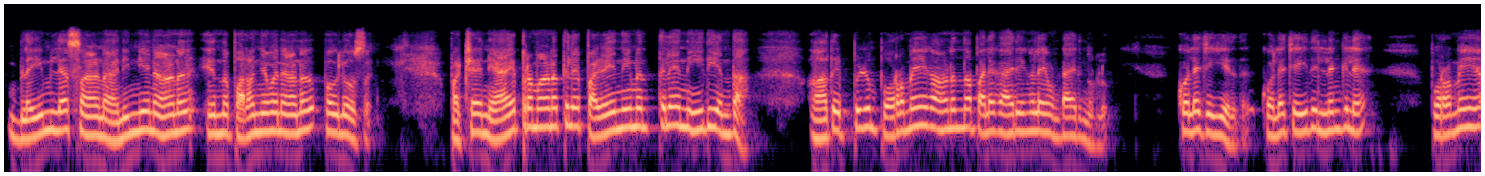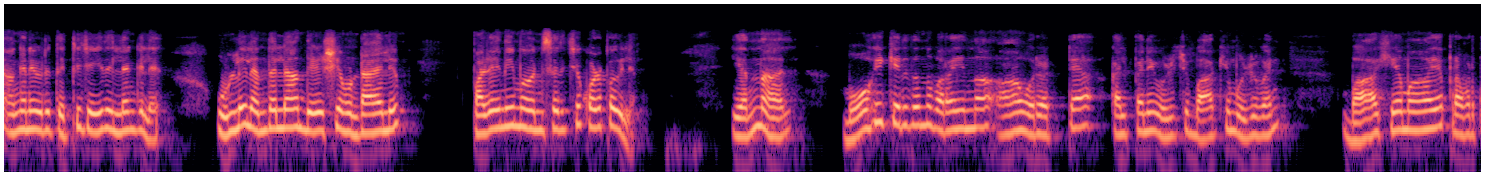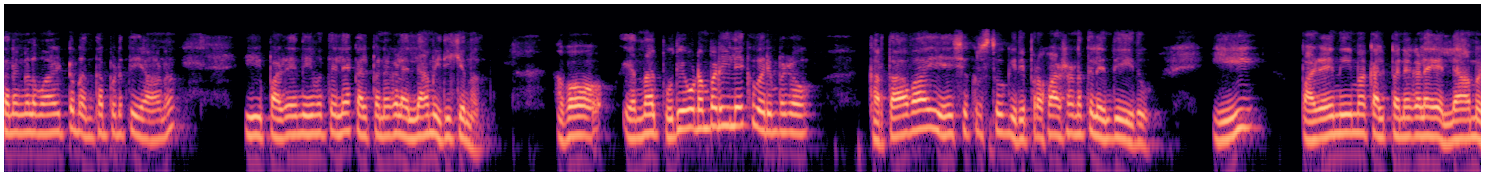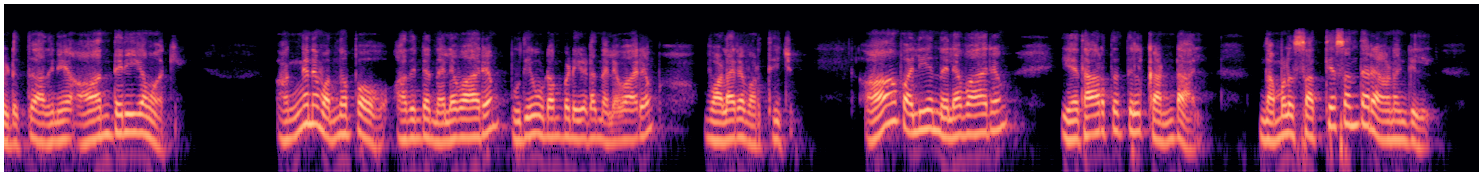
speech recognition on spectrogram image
ബ്ലെയിംലെസ് ആണ് അനിന്യനാണ് എന്ന് പറഞ്ഞവനാണ് പൗലോസ്. പക്ഷേ ന്യായപ്രമാണത്തിലെ പഴയ നിയമത്തിലെ നീതി എന്താ? അതെപ്പോഴും പുറമേ കാണുന്ന പല കാര്യങ്ങളെ ഉണ്ടായിരുന്നുള്ളൂ. കൊല ചെയ്യരുത്. കൊല ചെയ്തില്ലെങ്കിൽ പുറമേ അങ്ങനെ ഒരു തെറ്റ് ചെയ്തില്ലെങ്കിൽ ഉള്ളിൽ എന്തെല്ലാം ദേഷ്യമുണ്ടായാലും പഴയ നിയമം അനുസരിച്ച് കുഴപ്പമില്ല. എന്നാൽ മോഹിക്കരുതെന്ന് പറയുന്ന ആ ഒരൊറ്റ കൽപ്പന ഒഴിച്ച് ബാക്കി മുഴുവൻ ബാഹ്യമായ പ്രവർത്തനങ്ങളുമായിട്ട് ബന്ധപ്പെടുത്തിയാണ് ഈ പഴയ നിയമത്തിലെ കൽപ്പനകളെല്ലാം ഇരിക്കുന്നത്. അപ്പോൾ എന്നാൽ പുതിയ ഉടമ്പടിയിലേക്ക് വരുമ്പോഴോ കർത്താവായ യേശു ക്രിസ്തു ഗിരിപ്രഭാഷണത്തിൽ എന്ത് ചെയ്തു? ഈ പഴയ നിയമ കൽപ്പനകളെ എല്ലാം എടുത്ത് അതിനെ ആന്തരികമാക്കി. അങ്ങനെ വന്നപ്പോൾ അതിന്റെ നിലവാരം പുതിയ ഉടമ്പടിയുടെ നിലവാരം വളരെ വർദ്ധിച്ചു. ആ വലിയ നിലവാരം യഥാർത്ഥത്തിൽ കണ്ടാൽ നമ്മൾ സത്യസന്ധരാണെങ്കിൽ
